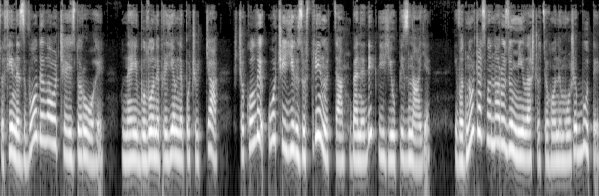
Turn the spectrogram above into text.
Софі не зводила очей з дороги. У неї було неприємне почуття, що коли очі їх зустрінуться, Бенедикт її впізнає. І водночас вона розуміла, що цього не може бути.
